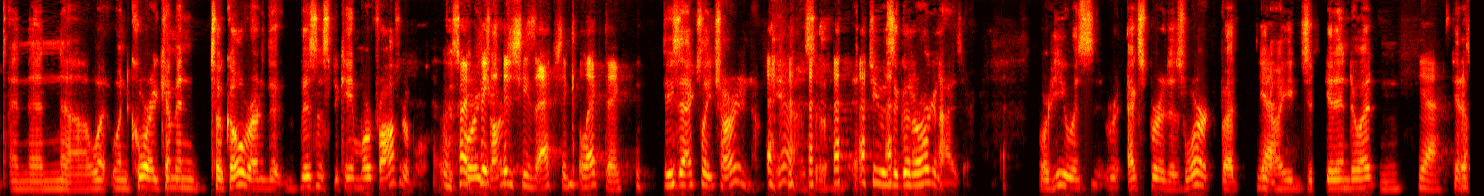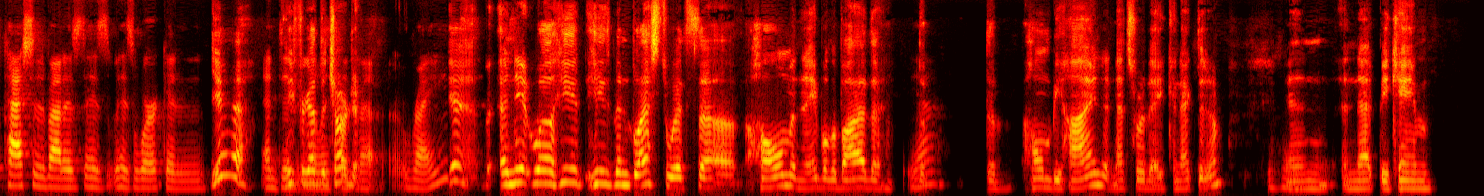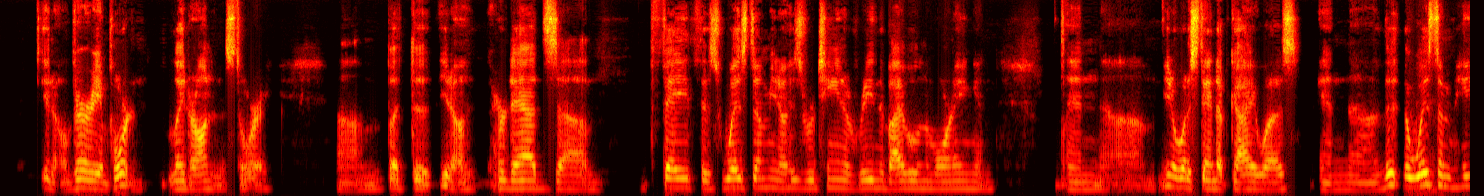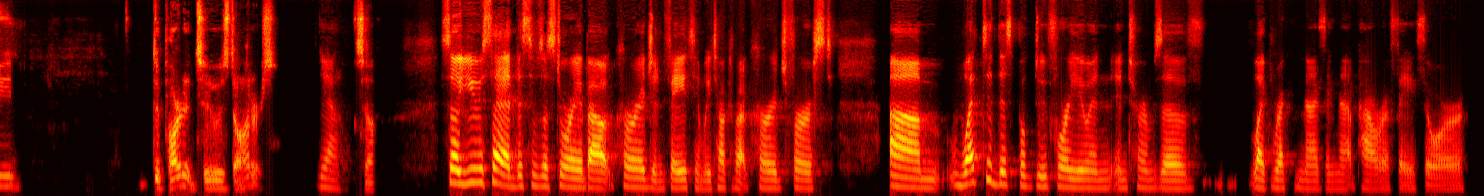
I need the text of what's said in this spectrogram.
and then uh, what, when Corrie come in took over, the business became more profitable. 'cause Corrie because charged- she's actually collecting. he's actually charging them. Yeah, so she was a good organizer, or he was expert at his work, but you Yeah. know he'd just get into it and Yeah, he was passionate about his his his work and yeah, and He forgot to really charge think right? yeah. And it, well, he he's been blessed with uh, a home and able to buy the Yeah. the home behind, and that's where they connected him, mhm. and and that became, you know, very important later on in the story. Um, but the you know her dad's um, faith, his wisdom, you know, his routine of reading the Bible in the morning, and and um, you know what a stand-up guy he was, and uh, the the wisdom he departed to his daughters. Yeah. So So you said this was a story about courage and faith, and we talked about courage first. Um, what did this book do for you in in terms of like recognizing that power of faith, or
